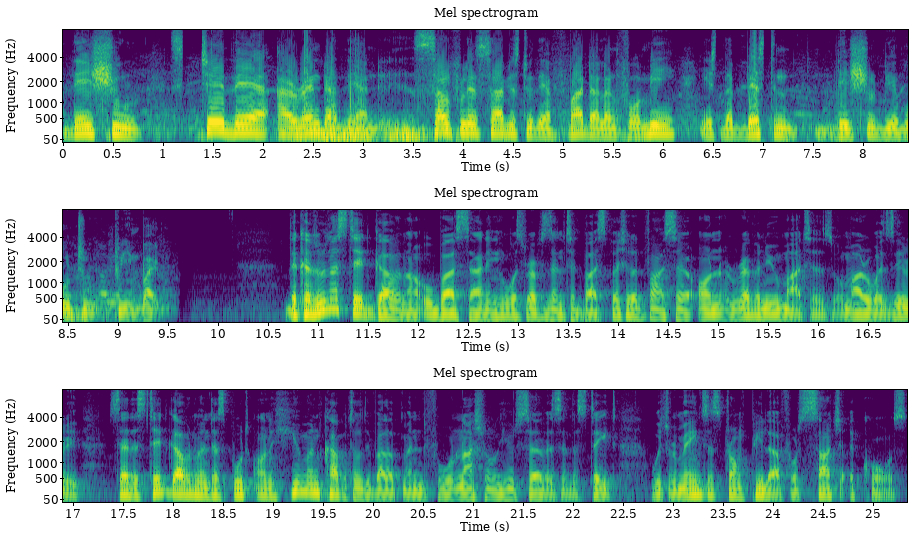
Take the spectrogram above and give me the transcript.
they should stay there and render their selfless service to their fatherland. For me, is the best thing they should be able to, to imbibe. The Kaduna State Governor, Uba Sani, who was represented by Special Advisor on Revenue Matters, Umaru Waziri, said the state government has put on human capital development for National Youth Service in the state, which remains a strong pillar for such a cause.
